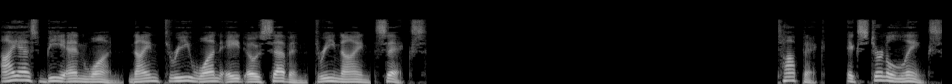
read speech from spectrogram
ISBN 1-931807-39-6. Topic: External links.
